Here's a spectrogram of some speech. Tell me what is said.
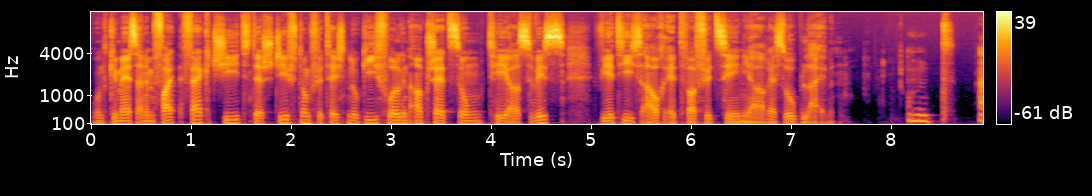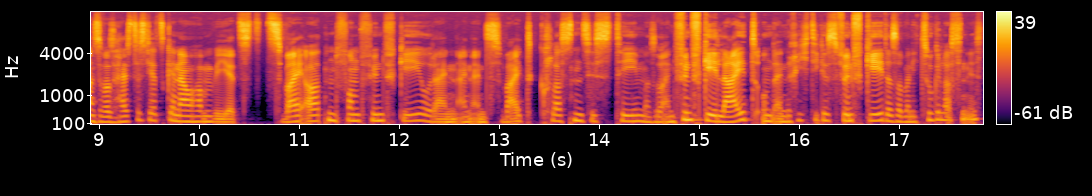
und gemäß einem Factsheet der Stiftung für Technologiefolgenabschätzung TA Swiss wird dies auch etwa für zehn Jahre so bleiben. Und also was heißt das jetzt genau? Haben wir jetzt zwei Arten von 5G oder ein, ein, ein Zweitklassensystem, also ein 5G Lite und ein richtiges 5G, das aber nicht zugelassen ist?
